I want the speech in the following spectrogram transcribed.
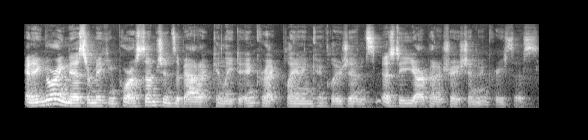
And ignoring this or making poor assumptions about it can lead to incorrect planning conclusions as DER penetration increases.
